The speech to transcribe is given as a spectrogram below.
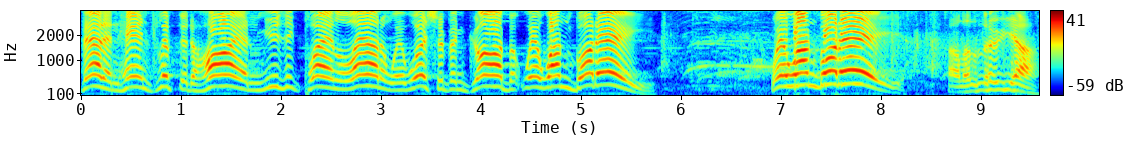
that, and hands lifted high and music playing loud, and we're worshiping God, but we're one body. We're one body. Hallelujah.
